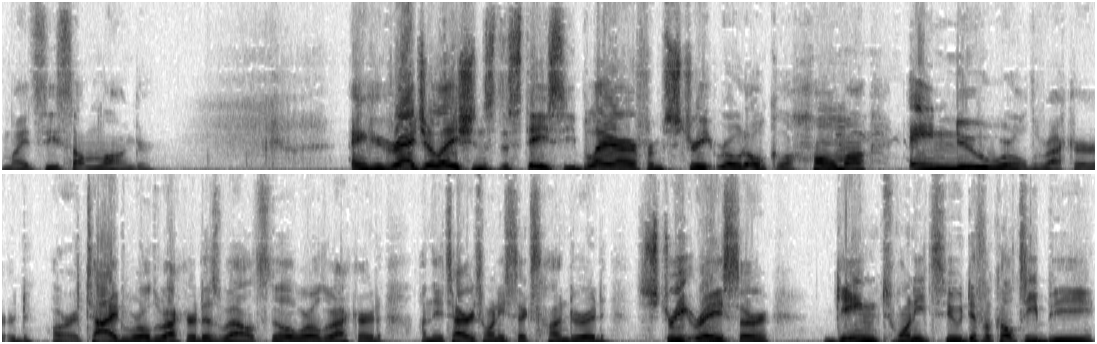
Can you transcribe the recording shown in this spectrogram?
Might see something longer. And congratulations to Stacy Blair from Street Road, Oklahoma, a new world record, or a tied world record as well, still a world record, on the Atari 2600 Street Racer, Game 22 difficulty B,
